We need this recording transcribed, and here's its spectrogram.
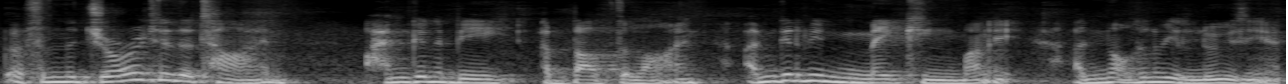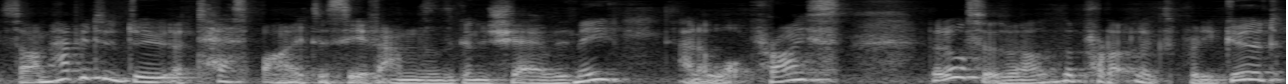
But for the majority of the time, I'm going to be above the line. I'm going to be making money. I'm not going to be losing it. So I'm happy to do a test buy to see if Amazon's going to share with me and at what price. But also as well, the product looks pretty good.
